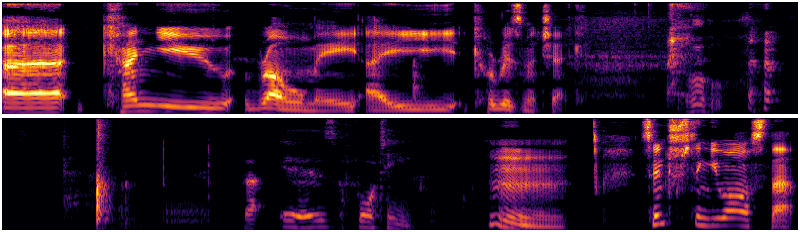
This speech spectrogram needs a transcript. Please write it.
Uh, can you roll me a charisma check? That is a fourteen. Hmm. It's interesting you asked that.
